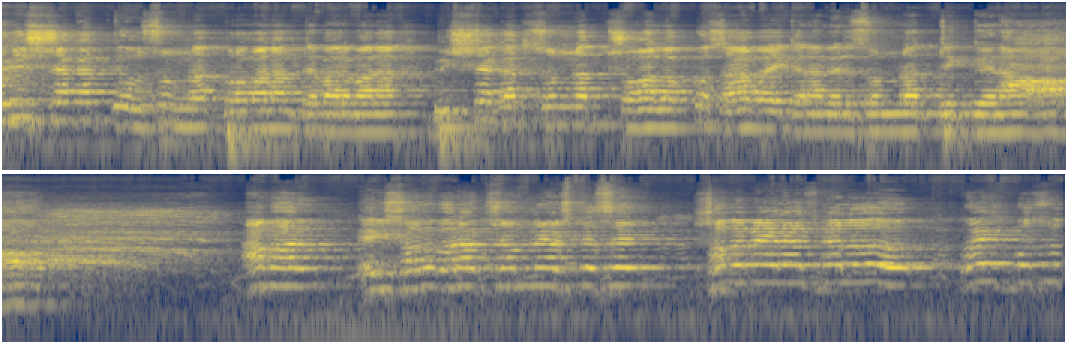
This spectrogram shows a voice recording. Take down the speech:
উনিশ রাকাত কেউ সুন্নাত প্রমাণ আনতে পারবে না। বিশ রাকাত সুন্নাত লক্ষ সাহাবাই কেরামের সুন্নাত, ঠিক না? আমার এই সর্বরাত সামনে আসতেছে, সবে মেয়েরাজ গেল। কয়েক বছর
